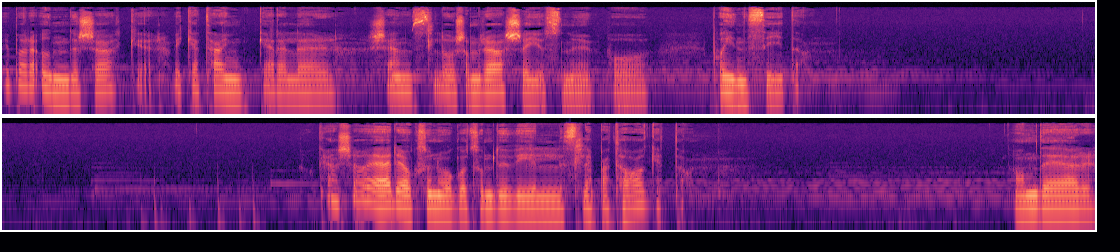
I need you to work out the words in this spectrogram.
Vi bara undersöker vilka tankar eller känslor som rör sig just nu på, på insidan. Kanske är det också något som du vill släppa taget om. Om det är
